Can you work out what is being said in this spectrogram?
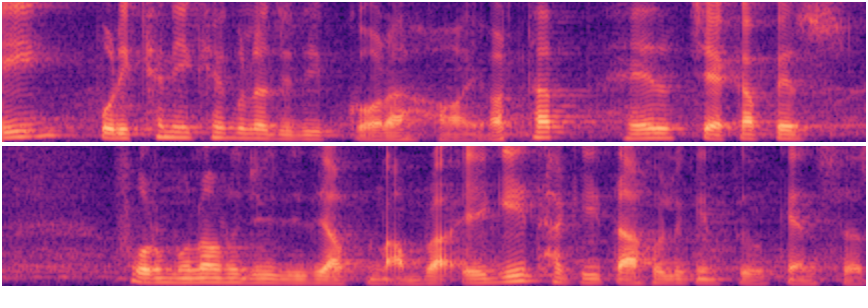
এই পরীক্ষা নিরীক্ষাগুলো যদি করা হয়, অর্থাৎ হেলথ চেক আপের ফর্মুলা অনুযায়ী যদি আমরা এগিয়ে থাকি, তাহলে কিন্তু ক্যান্সার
